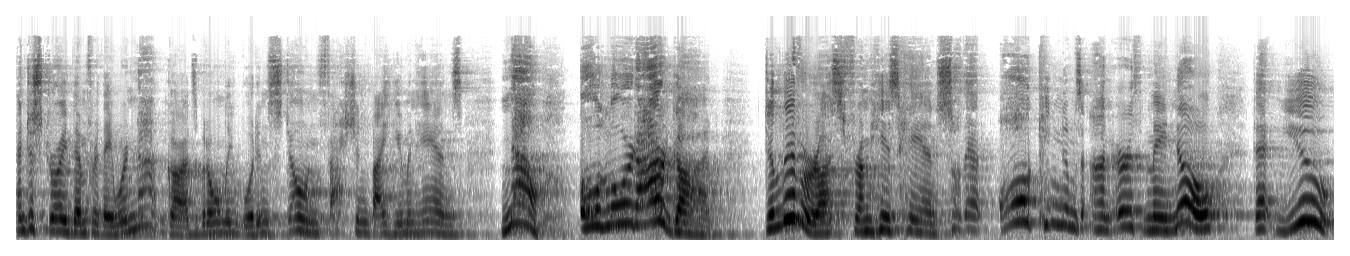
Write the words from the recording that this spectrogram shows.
and destroyed them, for they were not gods, but only wood and stone fashioned by human hands. Now, O Lord our God, deliver us from his hand, so that all kingdoms on earth may know that you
